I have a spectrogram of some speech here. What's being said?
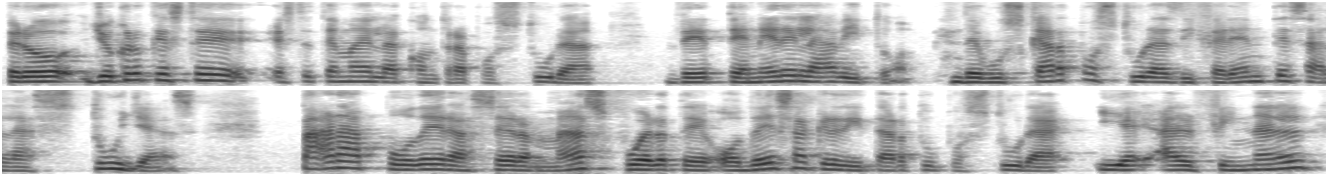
pero yo creo que este, este tema de la contrapostura, de tener el hábito de buscar posturas diferentes a las tuyas para poder hacer más fuerte o desacreditar tu postura y al final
